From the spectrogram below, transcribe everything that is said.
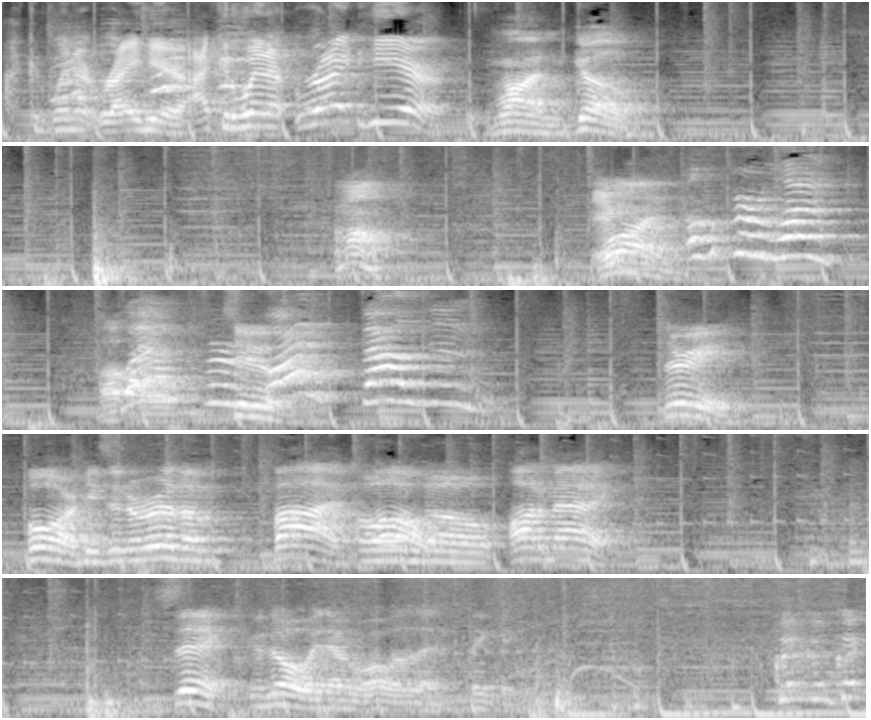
I could win it right here. I could win it right here. One, go. Come on. There One. Oh, for one, one Uh-oh. for Two, one thousand. three, four. He's in a rhythm. Five. Oh, oh no. Automatic. Six. No, wait, never. What was I thinking? Quick, quick, quick.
